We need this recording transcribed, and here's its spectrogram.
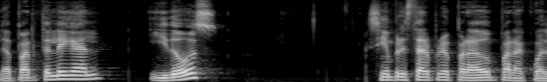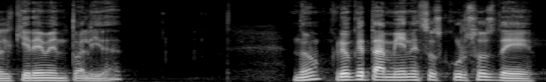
la parte legal y dos, siempre estar preparado para cualquier eventualidad. ¿No? Creo que también esos cursos de...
